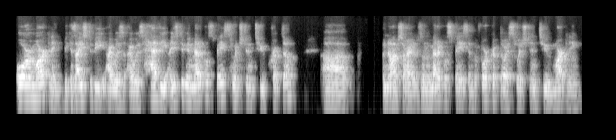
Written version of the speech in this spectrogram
or marketing because I used to be I was I was heavy. I used to be in medical space switched into crypto uh, no I'm sorry I was in the medical space and before crypto I switched into marketing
